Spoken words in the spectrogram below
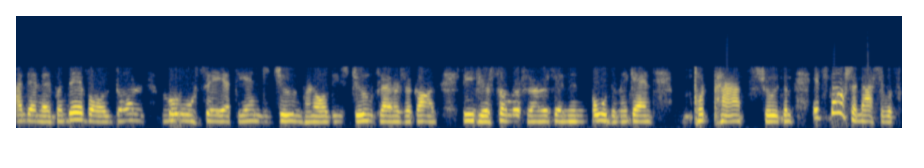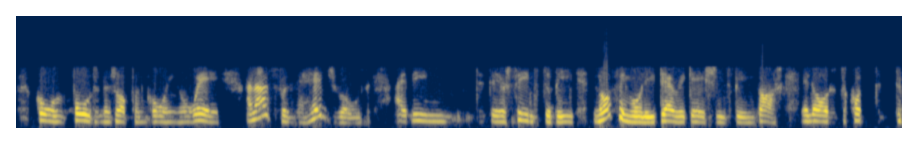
and then when they've all done, mow say at the end of June when all these June flowers are gone, leave your summer flowers in and mow them again, put paths through them. It's not a matter of going folding it up and going away. And as for the hedgerows, I mean, there seems to be nothing only derogations being got in order to cut the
